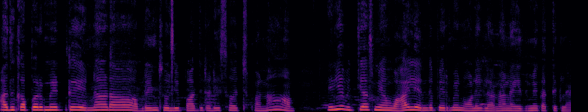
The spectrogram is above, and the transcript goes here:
அதுக்கப்புறமேட்டு என்னடா அப்படின்னு சொல்லி பார்த்துட்டு அப்படியே சர்ச் பண்ணால் நிறைய வித்தியாசம். என் வாயில் எந்த பேருமே நுழையில. ஆனால் நான் எதுவுமே கற்றுக்கல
